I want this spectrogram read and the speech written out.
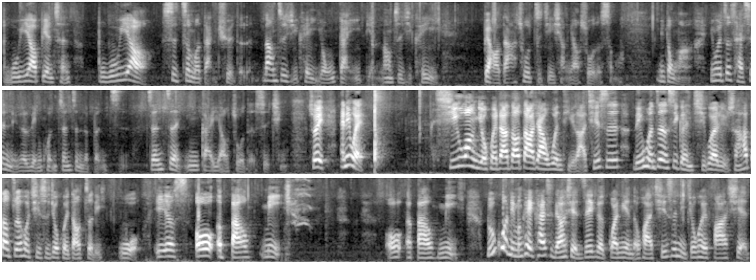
不要变成、不要是这么胆怯的人，让自己可以勇敢一点，让自己可以表达出自己想要说的什么。你懂吗？因为这才是你的灵魂真正的本质，真正应该要做的事情。所以，anyway。希望有回答到大家的问题啦。其实灵魂真的是一个很奇怪的旅程，它到最后其实就回到这里，我 is all about me，all about me。如果你们可以开始了解这个观念的话，其实你就会发现，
